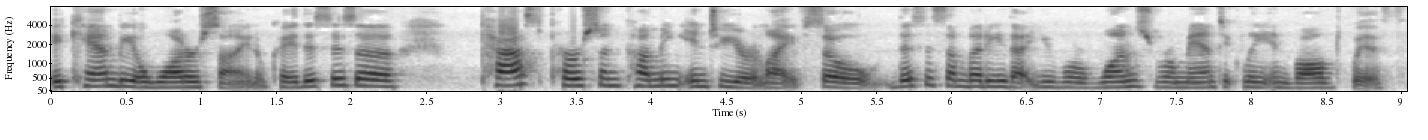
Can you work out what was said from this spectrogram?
it can be a water sign. Okay, this is a past person coming into your life. So this is somebody that you were once romantically involved with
